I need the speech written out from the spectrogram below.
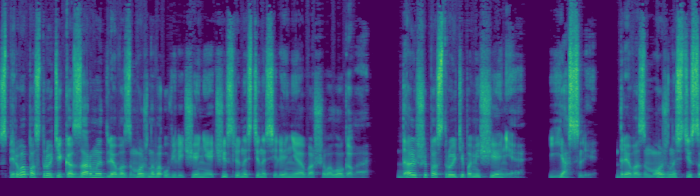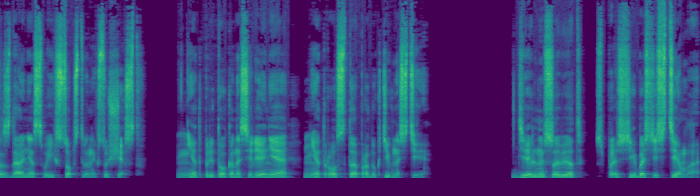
Сперва постройте казармы для возможного увеличения численности населения вашего логова. Дальше постройте помещения, ясли, для возможности создания своих собственных существ. Нет притока населения, нет роста продуктивности. Дельный совет. Спасибо, система.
